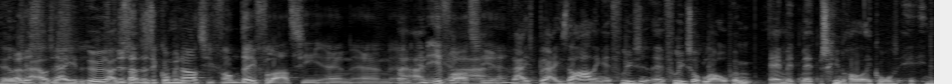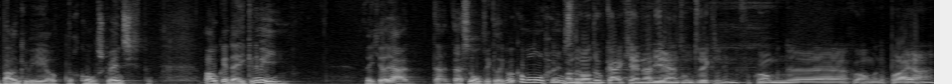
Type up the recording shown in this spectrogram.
als, Ja, dus- jij, als dus- jij de deur dus, dus dat is een combinatie van deflatie en, en, en, Ja, en inflatie. ja, hè? Prijs, prijsdaling en verlies, en verlies oplopen. En met, met misschien nog allerlei cons- in de bankenwereld nog consequenties. Maar ook in de economie. Weet je wel, ja, daar, daar is de ontwikkeling ook allemaal ongunstig. Want, want hoe kijk jij naar die renteontwikkeling voor komende, komende paar jaar?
